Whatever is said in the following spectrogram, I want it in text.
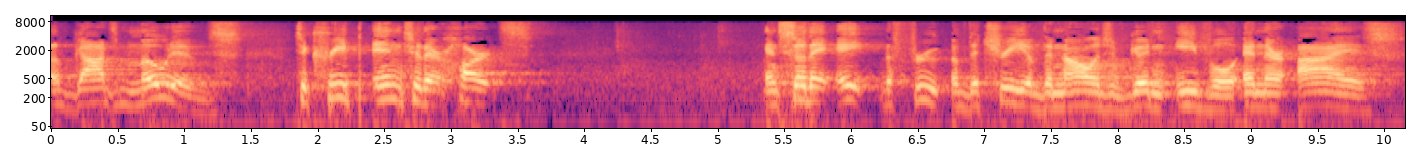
of God's motives to creep into their hearts. And so they ate the fruit of the tree of the knowledge of good and evil and their eyes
